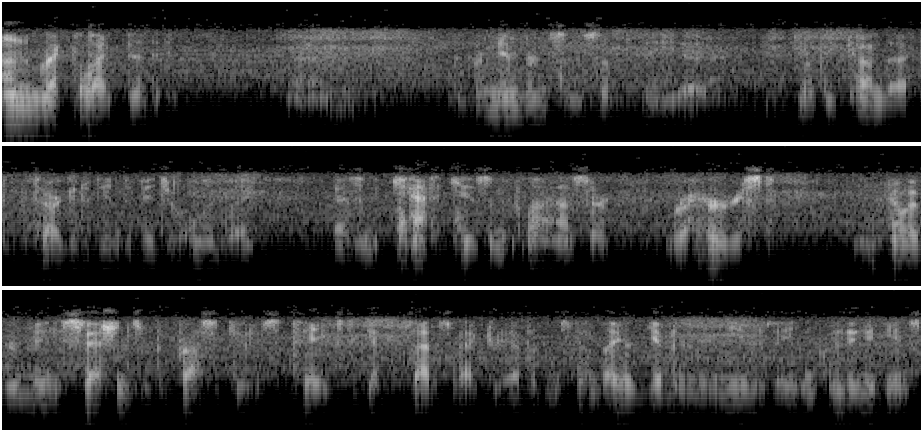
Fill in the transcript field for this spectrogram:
unrecollected um, remembrances of the uh, guilty conduct of the targeted individual, and they, as in a catechism class, are rehearsed in however many sessions with the prosecutors it takes to get satisfactory evidence, then they are given immunity, including against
